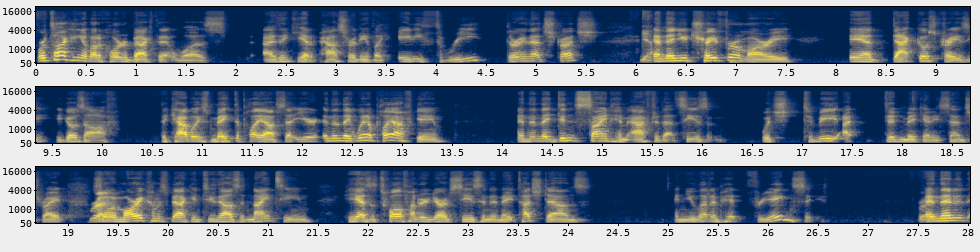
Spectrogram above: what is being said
We're talking about a quarterback that was, I think he had a pass rating of like 83 during that stretch. Yeah. And then you trade for Amari, and Dak goes crazy. He goes off. The Cowboys make the playoffs that year, and then they win a playoff game, and then they didn't sign him after that season, which to me I, didn't make any sense, right? right? So Amari comes back in 2019 he has a 1,200 yard season and eight touchdowns, and you let him hit free agency. Right. And then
